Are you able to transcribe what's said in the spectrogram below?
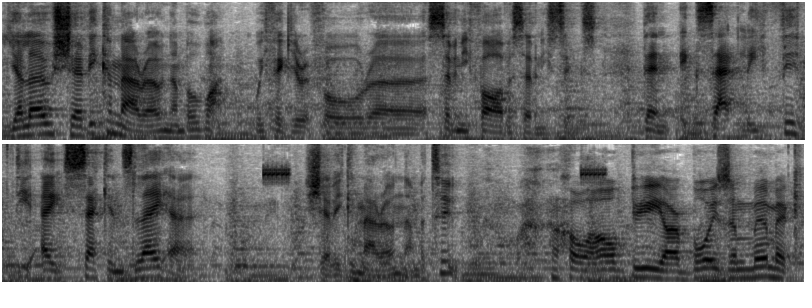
Yellow Chevy Camaro number one. We figure it for uh, 75 or 76. Then, exactly 58 seconds later, Chevy Camaro number two. Oh, I'll be our boy's a mimic.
